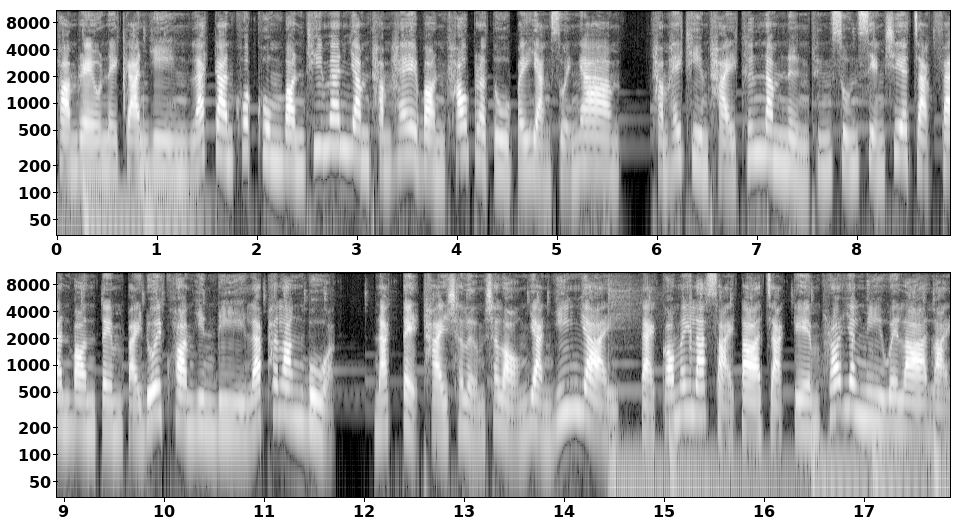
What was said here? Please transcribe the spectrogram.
ความเร็วในการยิงและการควบคุมบอลที่แม่นยำทำให้บอลเข้าประตูไปอย่างสวยงาม ทำให้ทีมไทยขึ้นนำหนึ่งถึงศูนย์เสียงเชียร์จากแฟนบอลเต็มไปด้วยความยินดีและพลังบวก นักเตะไทยเฉลิมฉลองอย่างยิ่งใหญ่ แต่ก็ไม่ละสายตาจากเกม เพราะยังมีเวลาหลาย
